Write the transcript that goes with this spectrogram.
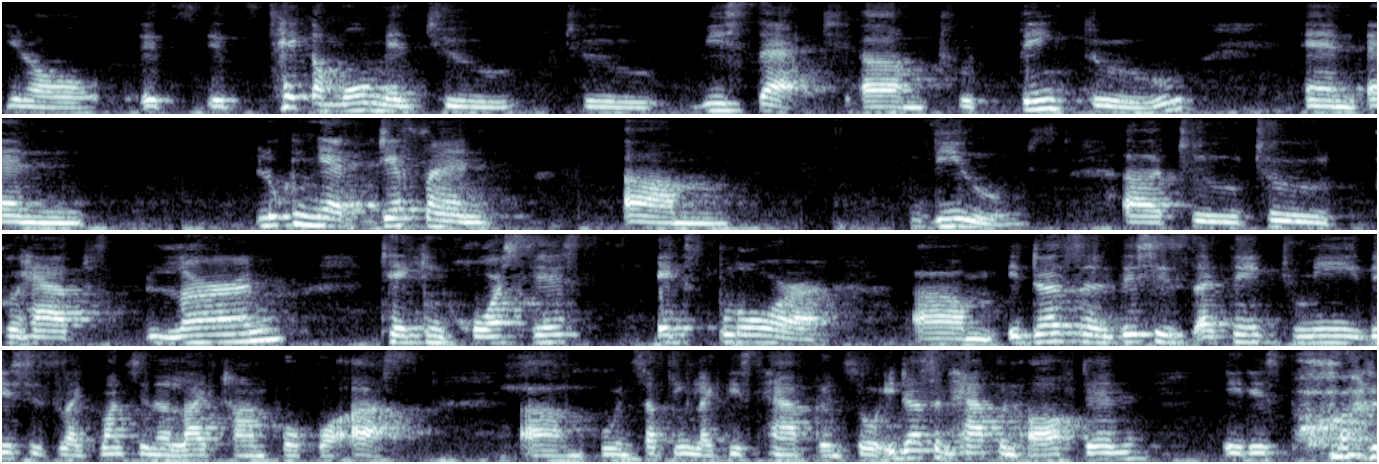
you know, it's it's take a moment to to reset, um, to think through, and and looking at different um, views, uh, to to perhaps learn, taking courses, explore. Um, it doesn't. This is, I think, to me, this is like once in a lifetime for for us um, when something like this happens. So it doesn't happen often. It is part.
